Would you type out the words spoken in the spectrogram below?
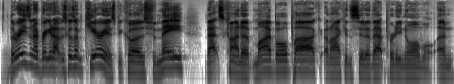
the reason I bring it up is because I'm curious, because for me, that's kind of my ballpark, and I consider that pretty normal. And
